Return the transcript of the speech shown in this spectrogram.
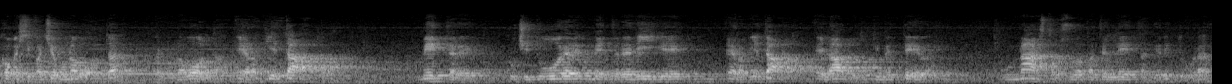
come si faceva una volta perché una volta era vietato mettere cuciture, mettere righe era vietato e l'arbitro ti metteva un nastro sulla patelletta addirittura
